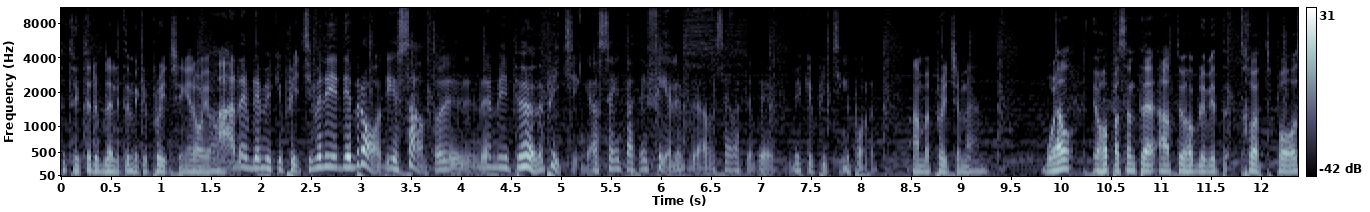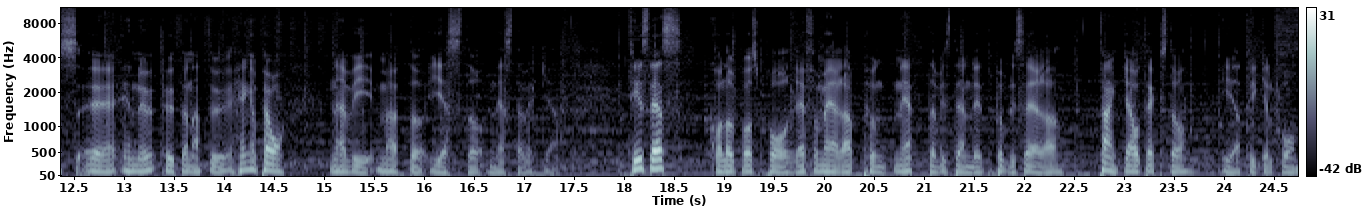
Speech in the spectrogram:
Du tyckte det blev lite mycket preaching idag Jan? Ja, det blev mycket preaching, men det, det är bra, det är sant och vi behöver preaching. Jag säger inte att det är fel, jag säger att det blev mycket preaching i podden. I'm a preacher man. Well, jag hoppas inte att du har blivit trött på oss eh, ännu, utan att du hänger på när vi möter gäster nästa vecka. Tills dess, kolla upp oss på reformera.net där vi ständigt publicerar tankar och texter i artikelform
